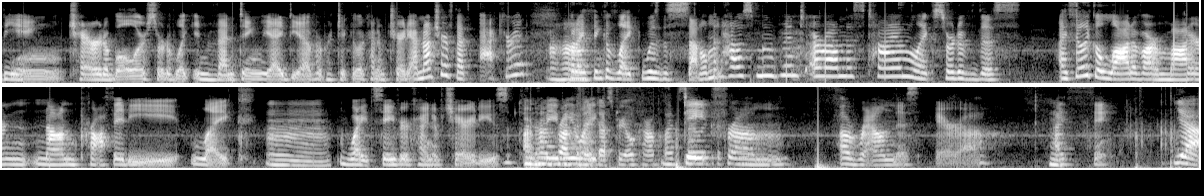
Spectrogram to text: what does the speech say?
being charitable or sort of like inventing the idea of a particular kind of charity. I'm not sure if that's accurate, but I think of like was the settlement house movement around this time like sort of this I feel like a lot of our modern non-profity like white savior kind of charities are uh, maybe like industrial complex date like to call it. from around this era. I think. Yeah,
